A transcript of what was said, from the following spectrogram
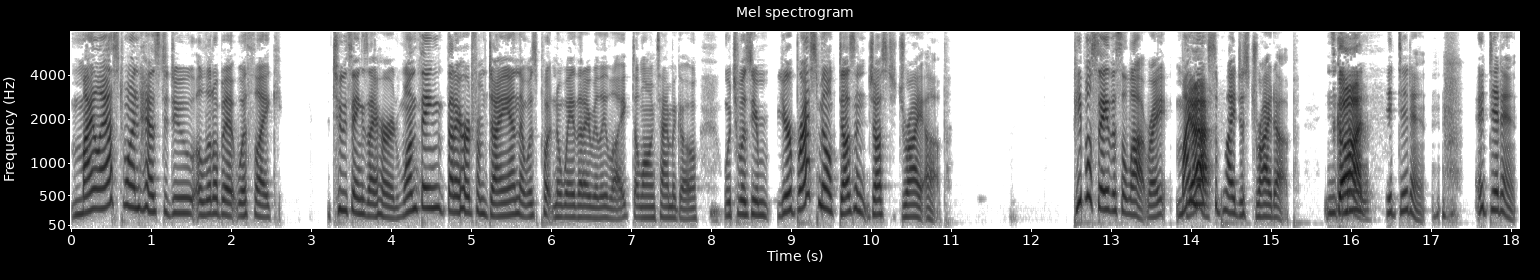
my last one has to do a little bit with like two things I heard. One thing that I heard from Diane that was put in a way that I really liked a long time ago, which was your your breast milk doesn't just dry up. People say this a lot, right? My Yeah. milk supply just dried up. It's gone. No, it didn't. It didn't.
